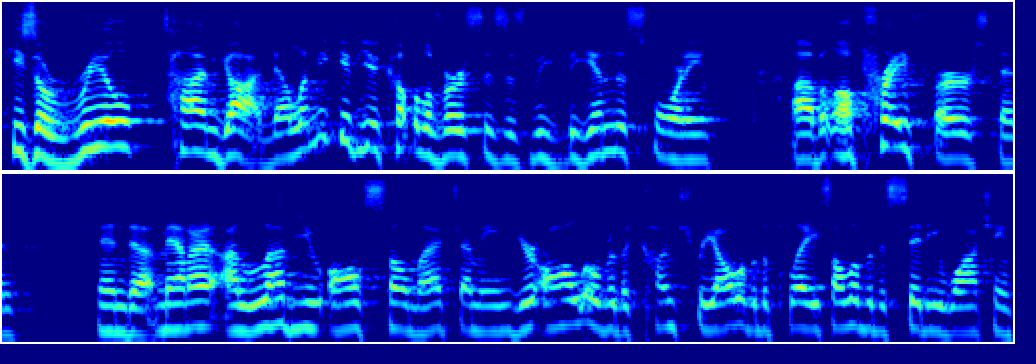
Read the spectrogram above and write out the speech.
He's a real time God. Now, let me give you a couple of verses as we begin this morning, uh, but I'll pray first. And and uh, man, I, I love you all so much. I mean, you're all over the country, all over the place, all over the city watching.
